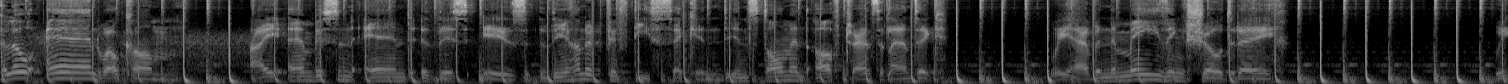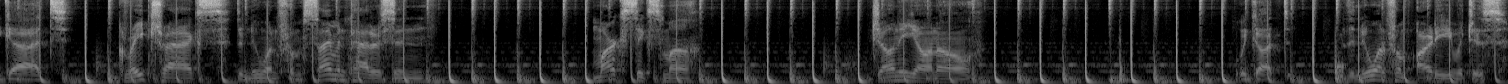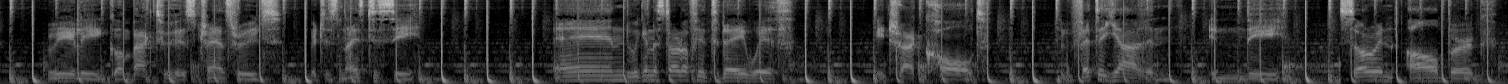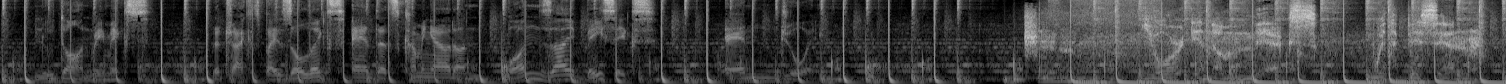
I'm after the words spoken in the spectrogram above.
Hello and welcome. I am Bissen and this is the 152nd installment of Transatlantic. We have an amazing show today. We got great tracks, the new one from Simon Patterson, Mark Sixma, Johnny Yono. We got the new one from Arty, which is really going back to his trance roots, which is nice to see. And we're gonna start off here today with a track called Wette Jahren in the Soren Alberg New Dawn remix. The track is by Zoldex, and that's coming out on Bonsai Basics. Enjoy. You're in the mix with Bisin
